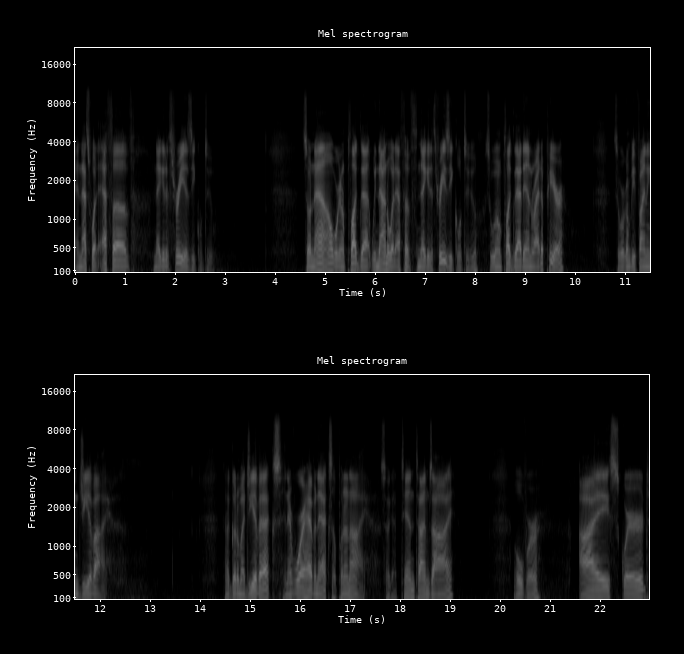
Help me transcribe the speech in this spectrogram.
And that's what f of negative 3 is equal to. So now we're going to plug that. We now know what f of negative 3 is equal to. So we're going to plug that in right up here. So we're going to be finding g of i. So I'll go to my g of x, and everywhere I have an x, I'll put an i. So I got 10 times i over i squared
